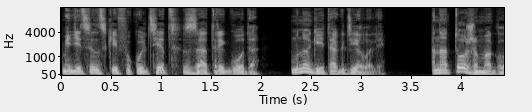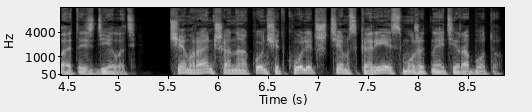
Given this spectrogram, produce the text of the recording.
медицинский факультет за три года. Многие так делали. Она тоже могла это сделать. Чем раньше она окончит колледж, тем скорее сможет найти работу.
